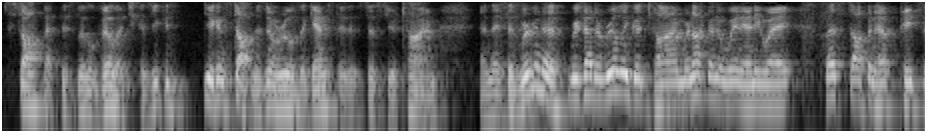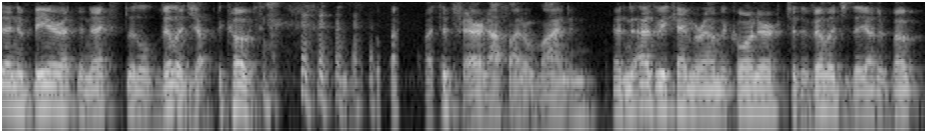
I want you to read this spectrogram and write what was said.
stop at this little village because you could you can stop. There's no rules against it. It's just your time. And they said we're gonna we've had a really good time. We're not going to win anyway. Let's stop and have pizza and a beer at the next little village up the coast. So I said, fair enough, I don't mind. And, and as we came around the corner to the village, the other boat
